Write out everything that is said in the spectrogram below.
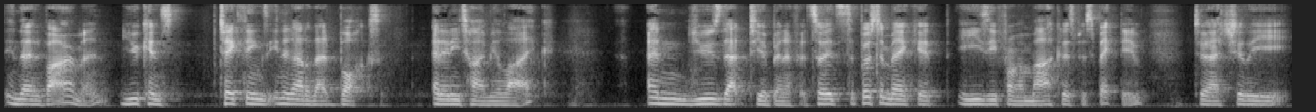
in that environment you can take things in and out of that box at any time you like and use that to your benefit so it's supposed to make it easy from a marketer's perspective to actually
